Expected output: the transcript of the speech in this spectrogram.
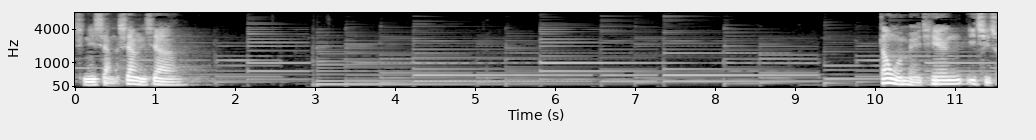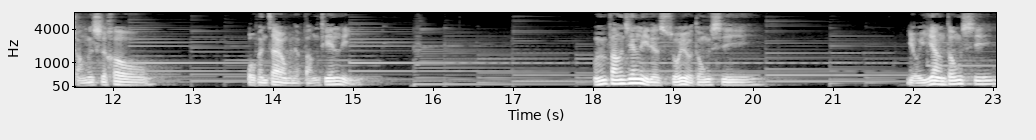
请你想象一下，当我们每天一起床的时候，我们在我们的房间里，我们房间里的所有东西，有一样东西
